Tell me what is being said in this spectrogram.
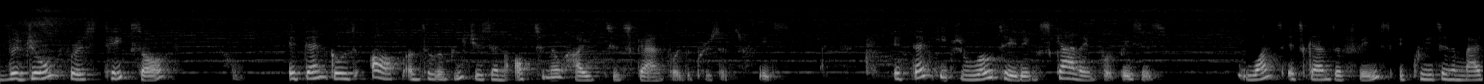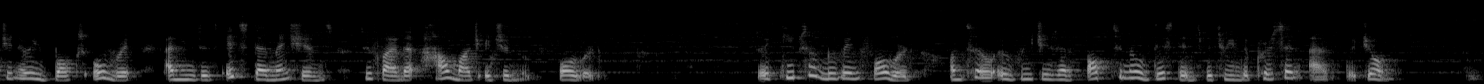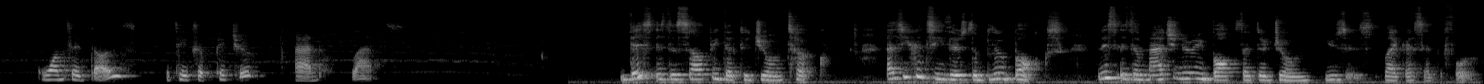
The drone first takes off. It then goes up until it reaches an optimal height to scan for the person's face. It then keeps rotating, scanning for faces. Once it scans a face, it creates an imaginary box over it and uses its dimensions to find out how much it should move forward. So it keeps on moving forward until it reaches an optimal distance between the person and the drone. Once it does, it takes a picture and lands. This is the selfie that the drone took. As you can see, there's the blue box. This is imaginary box that the drone uses, like I said before.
